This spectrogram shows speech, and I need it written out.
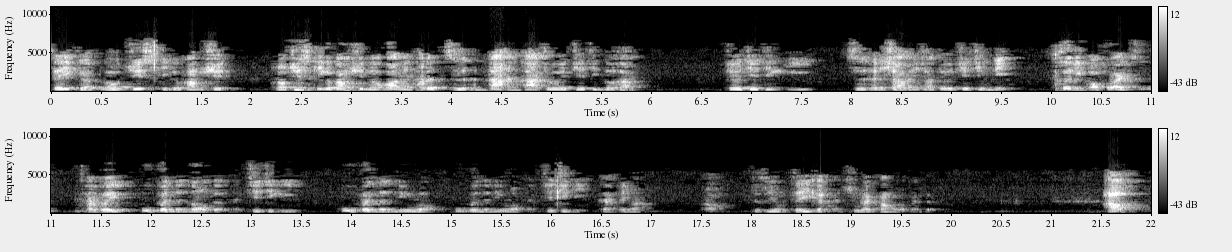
这一个 logistic function，logistic function 的话呢，它的值很大很大，就会接近多少？就会接近一，值很小很小就会接近零。所以你跑出来值才会部分的 node 很接近一，部分的 neuron 部分的 neuron 很接近零，这样可以吗？好，就是用这一个函数来帮我们的。好，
